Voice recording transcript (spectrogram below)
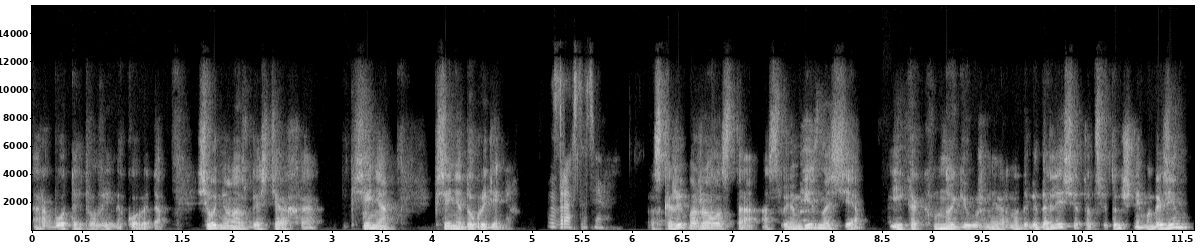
работает во время ковида. Сегодня у нас в гостях э, Ксения. Ксения, добрый день. Здравствуйте. Расскажи, пожалуйста, о своем бизнесе. И как многие уже, наверное, догадались, это цветочный магазин.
